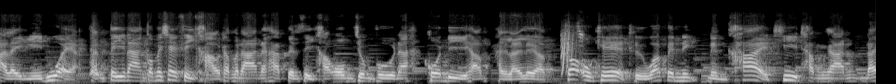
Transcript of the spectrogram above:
อะไรอย่างงี้ด้วยอะแพนตี้นางก็ไม่ใช่สีขาวธรรมดานะครับเป็นสีขาวอมชมพูนะ โคตรดีครับ ไฮไลท์เลยครับ ก็โอเค ถือว่าเป็นหนึ่งค่ายที่ทำงานได้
